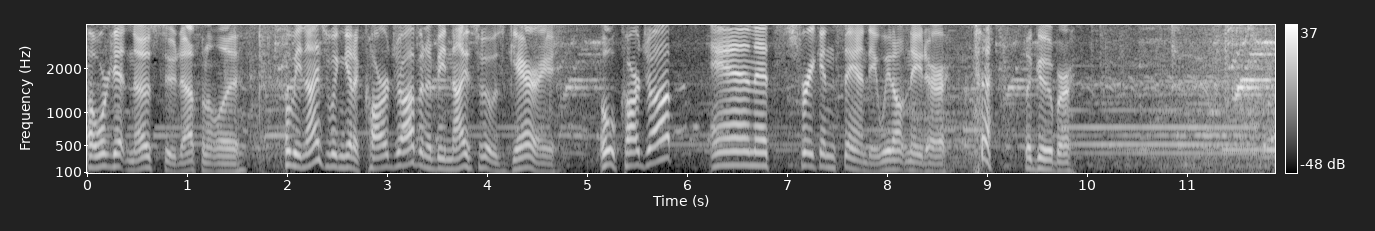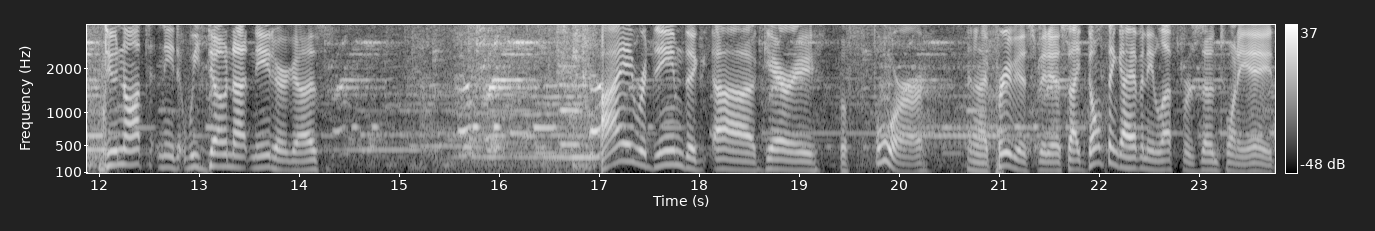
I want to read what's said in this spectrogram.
Oh, we're getting those two, definitely. It would be nice if we can get a car drop, and it'd be nice if it was Gary. Oh, car drop, and it's freaking Sandy. We don't need her. the goober. Do not need. We do not need her, guys. I redeemed a, uh, Gary before in my previous video, so I don't think I have any left for Zone 28.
